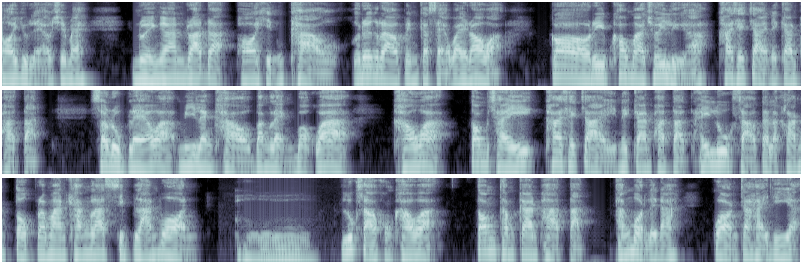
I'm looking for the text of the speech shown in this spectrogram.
น้อยอยู่แล้วใช่ไหมหน่วยงานรัฐอะพอเห็นข่าวเรื่องราวเป็นกระแสไวรัลอะ ก็รีบเข้ามาช่วยเหลือค่าใช้จ่ายในการผ่าตัด สรุปแล้วอะมีแหล่งข่าวบางแหล่งบอกว่าเขาอะต้องใช้ค่าใช้จ่ายในการผ่าตัดให้ลูกสาวแต่ละครั้งตกประมาณครั้งละ 10 ล้านวอนโอ้ลูกสาวของเขาอะต้องทำการผ่าตัดทั้งหมดเลยนะ ก่อนจะหายดีอะ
